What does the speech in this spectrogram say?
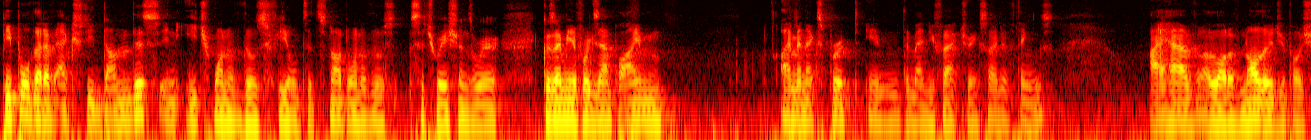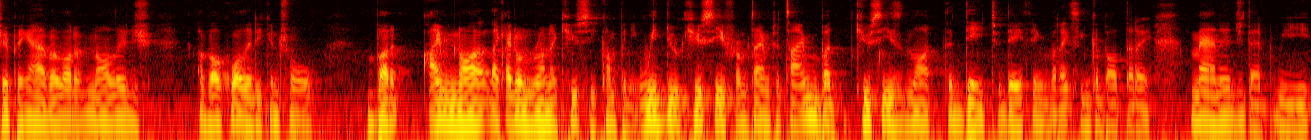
people that have actually done this in each one of those fields. It's not one of those situations where, because I mean, for example, I'm I'm an expert in the manufacturing side of things I have a lot of knowledge about shipping. I have a lot of knowledge about quality control, but I'm not like I don't run a QC company. We do QC from time to time, but QC is not the day-to-day thing that I think about that I manage that we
